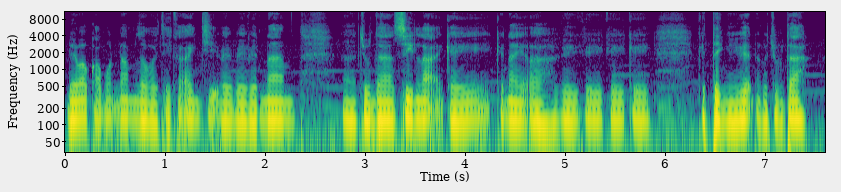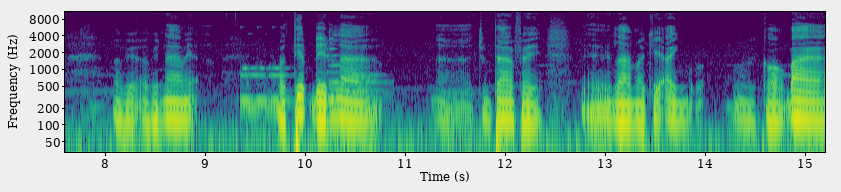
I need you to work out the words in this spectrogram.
Nếu mà có một năm rồi thì các anh chị về về Việt Nam à, chúng ta xin lại cái cái này ở cái cái cái cái cái tỉnh huyện của chúng ta ở Việt, ở Việt Nam ấy và tiếp đến là à, chúng ta phải à, làm cái ảnh ừ, có ba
